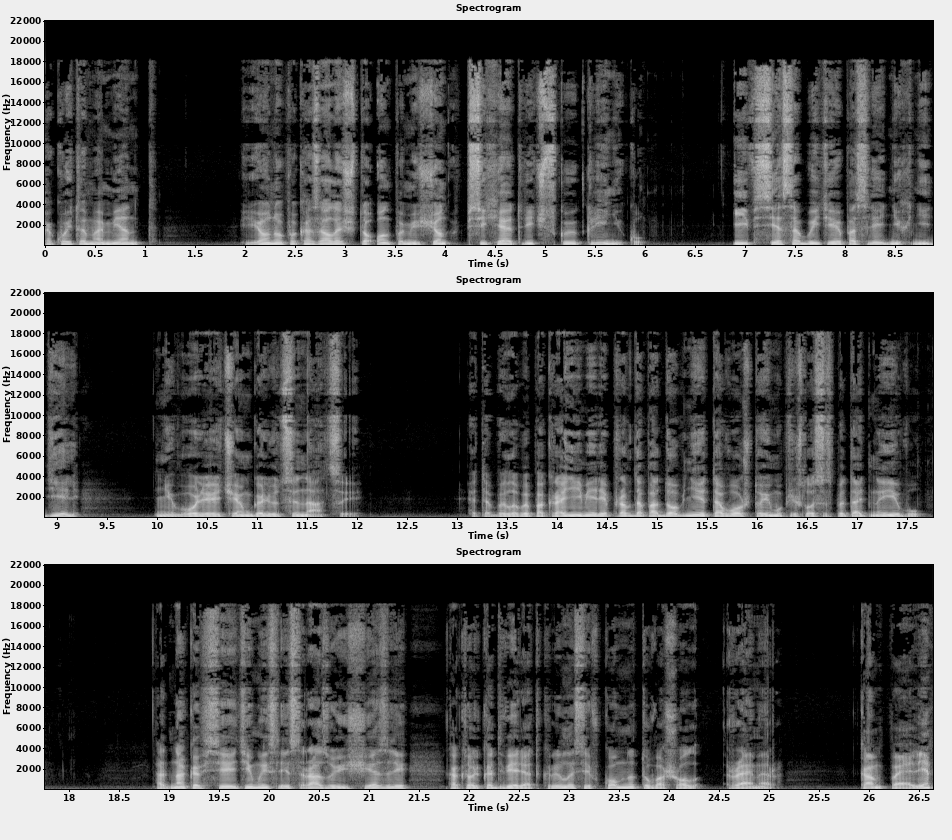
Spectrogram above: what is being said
какой-то момент Йону показалось, что он помещен в психиатрическую клинику, и все события последних недель не более чем галлюцинации. Это было бы, по крайней мере, правдоподобнее того, что ему пришлось испытать наяву. Однако все эти мысли сразу исчезли, как только дверь открылась и в комнату вошел Рэмер. «Кампелли?»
